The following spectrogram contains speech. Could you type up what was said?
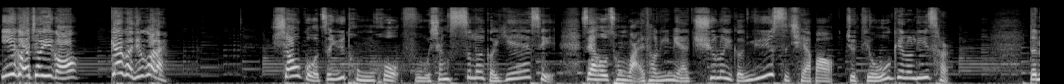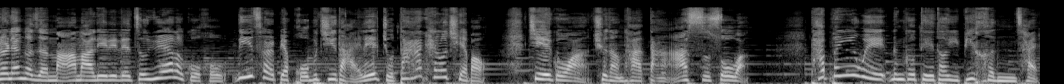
一个就一个，赶快丢过来！”小个子与同伙互相使了个眼色，然后从外套里面取了一个女士钱包，就丢给了李成儿。等到两个人骂骂咧咧的走远了过后，李成儿便迫不及待的就打开了钱包，结果啊，却让他大失所望。他本以为能够得到一笔横财，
